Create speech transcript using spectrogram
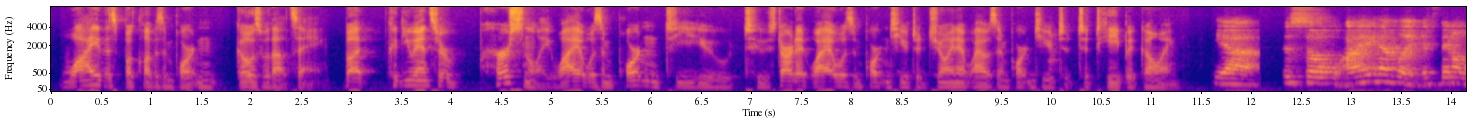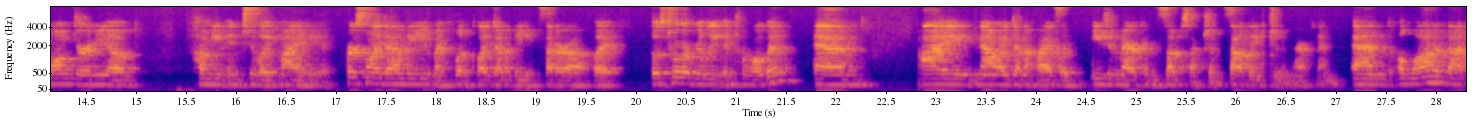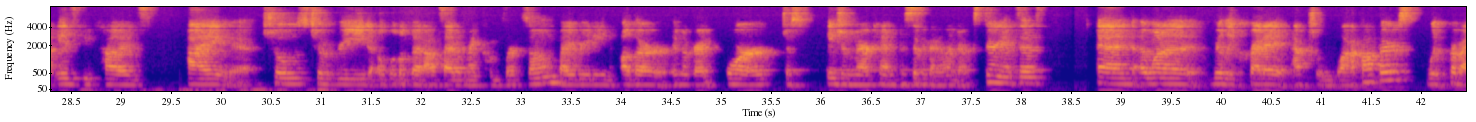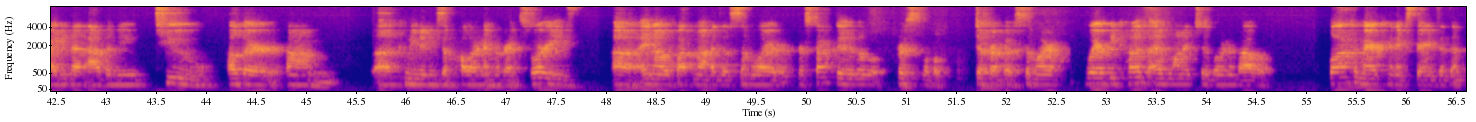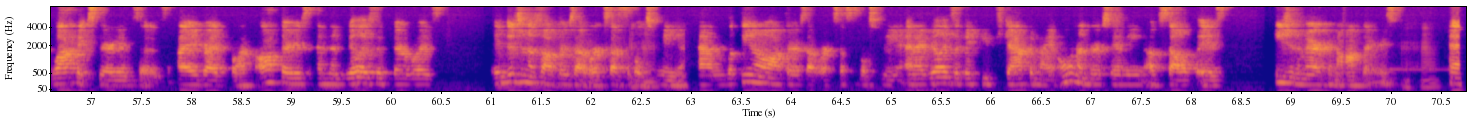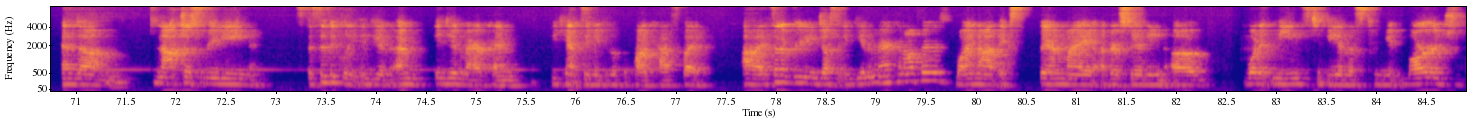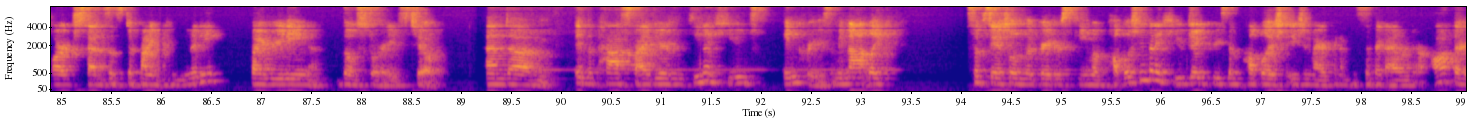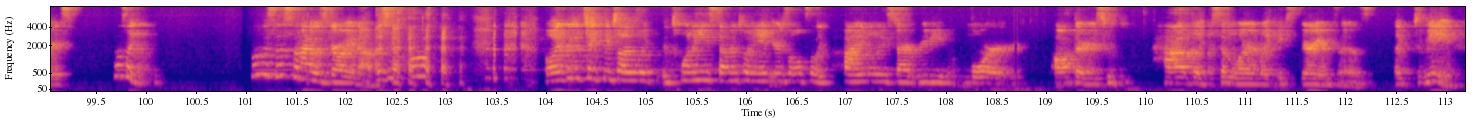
why this book club is important goes without saying. But could you answer personally why it was important to you to start it, why it was important to you to join it, why it was important to you to, to keep it going? Yeah. So I have like it's been a long journey of coming into like my personal identity, my political identity, etc. But those two are really interwoven. And I now identify as like Asian American subsection, South Asian American. And a lot of that is because I chose to read a little bit outside of my comfort zone by reading other immigrant or just Asian American Pacific Islander experiences and I want to really credit actually Black authors with providing that avenue to other um, uh, communities of color and immigrant stories. Uh, I know Fatema has a similar perspective, a little, first a little different, but similar, where because I wanted to learn about Black American experiences and Black experiences, I read Black authors and then realized that there was Indigenous authors that were accessible mm-hmm. to me and Latino authors that were accessible to me. And I realized like a huge gap in my own understanding of self is Asian American authors, mm-hmm. and, and um, not just reading specifically Indian. I'm Indian American. You can't see me because of the podcast, but uh, instead of reading just Indian American authors, why not expand my understanding of what it means to be in this community, large, large census defined community by reading those stories too. And um, in the past five years, we've seen a huge increase. I mean, not like substantial in the greater scheme of publishing, but a huge increase in published Asian American and Pacific Islander authors. I was like, what was this when I was growing up? This is cool. well, I didn't take me until I was like 27, 28 years old to like finally start reading more authors who have like similar like experiences like to me.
